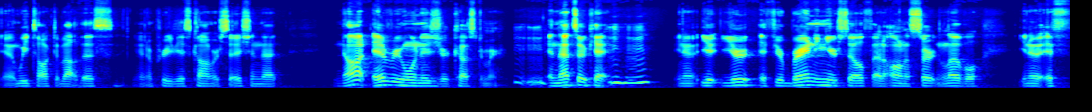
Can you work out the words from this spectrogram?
you know, we talked about this in a previous conversation that not everyone is your customer, and that's okay. Mm-hmm. You know, you, you're if you're branding yourself at on a certain level, you know, if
